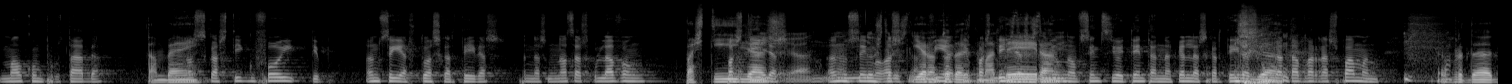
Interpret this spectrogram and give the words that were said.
mal comportada. O também. nosso castigo foi, tipo, eu não sei as tuas carteiras. Nas nossas colavam Pastilhas. pastilhas. Yeah, não sei, dois, três E eram havia todas de madeira. de 1980 naquelas carteiras Yeah. ainda estava a raspar, mano. É verdade.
